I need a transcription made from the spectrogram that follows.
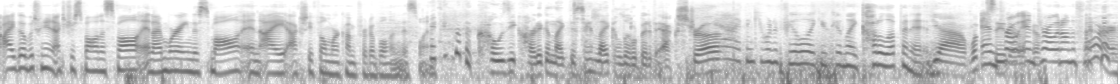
I go between an extra small and a small, and I'm wearing the small, and I actually feel more comfortable in this one. I think with a cozy cardigan like this, I like a little bit of extra. Yeah, I think you want to feel like you can like cuddle up in it. Yeah, whoopsie, And throw, and throw it on the floor.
